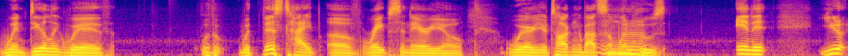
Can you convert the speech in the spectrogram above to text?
when dealing with with with this type of rape scenario where you're talking about someone Mm-hmm. who's in it you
